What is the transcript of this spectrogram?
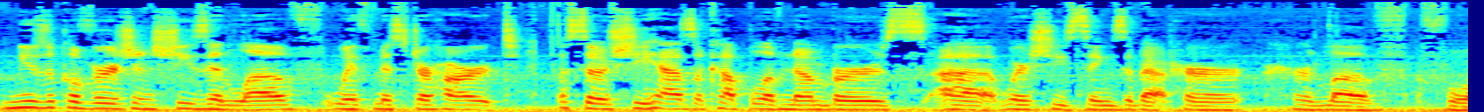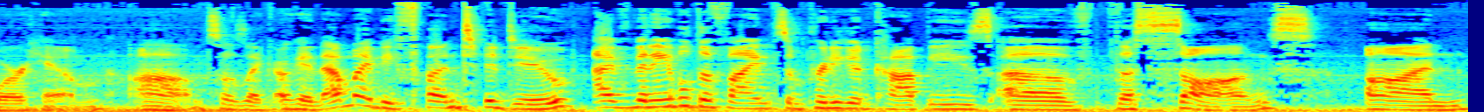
musical version, she's in love with Mr. Hart, so she has a couple of numbers uh, where she sings about her her love for him. Um, so I was like, okay, that might be fun to do. I've been able to find some pretty good copies of the songs on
